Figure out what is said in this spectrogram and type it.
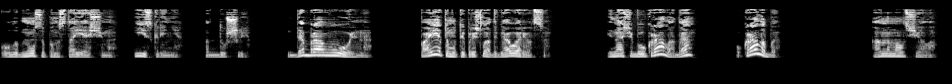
улыбнулся по-настоящему, искренне от души. Добровольно. Поэтому ты пришла договариваться. Иначе бы украла, да? Украла бы? Анна молчала.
